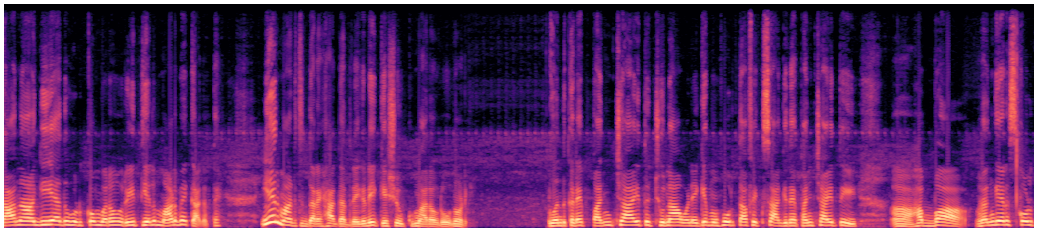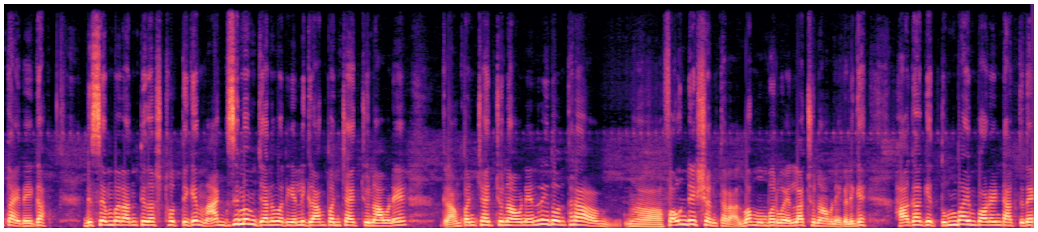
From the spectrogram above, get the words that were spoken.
ತಾನಾಗಿಯೇ ಅದು ಹುಡ್ಕೊಂಬರೋ ರೀತಿಯಲ್ಲಿ ಮಾಡಬೇಕಾಗತ್ತೆ. ಏನು ಮಾಡ್ತಿದ್ದಾರೆ ಹಾಗಾದರೆ ಈಗ ಡಿ ಕೆ ಶಿವಕುಮಾರ್ ಅವರು ನೋಡಿ. ಒಂದು ಕಡೆ ಪಂಚಾಯತ್ ಚುನಾವಣೆಗೆ ಮುಹೂರ್ತ ಫಿಕ್ಸ್ ಆಗಿದೆ. ಪಂಚಾಯತಿ ಹಬ್ಬ ರಂಗೇರಿಸ್ಕೊಳ್ತಾ ಇದೆ. ಈಗ ಡಿಸೆಂಬರ್ ಅಂತ್ಯದಷ್ಟೊತ್ತಿಗೆ ಮ್ಯಾಕ್ಸಿಮಮ್ ಜನವರಿಯಲ್ಲಿ ಗ್ರಾಮ ಪಂಚಾಯತ್ ಚುನಾವಣೆ. ಗ್ರಾಮ ಪಂಚಾಯತ್ ಚುನಾವಣೆ ಅಂದರೆ ಇದು ಒಂಥರ ಫೌಂಡೇಶನ್ ಥರ ಅಲ್ವಾ ಮುಂಬರುವ ಎಲ್ಲ ಚುನಾವಣೆಗಳಿಗೆ. ಹಾಗಾಗಿ ತುಂಬ ಇಂಪಾರ್ಟೆಂಟ್ ಆಗ್ತಿದೆ.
